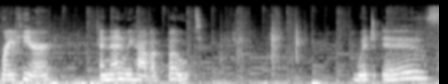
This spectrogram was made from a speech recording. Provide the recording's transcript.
right here. And then we have a boat which is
